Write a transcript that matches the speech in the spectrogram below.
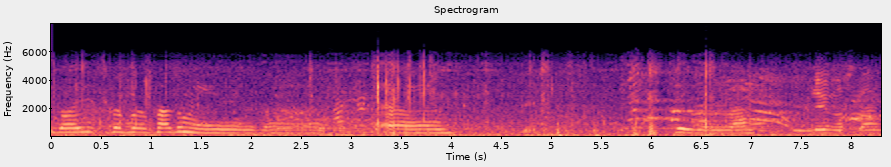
guys, the puzzle is uh, um, Blue Mustang.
